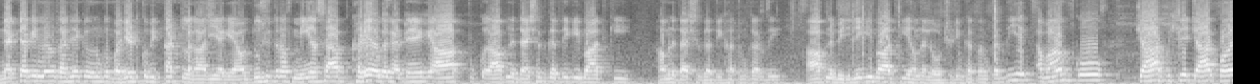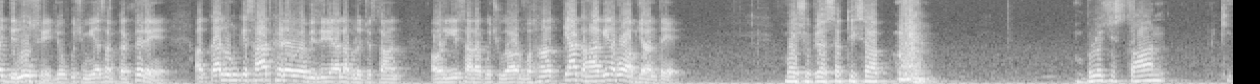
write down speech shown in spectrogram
نیکٹا کی انہوں نے کہا جی کہ ان کو بجٹ کو بھی کٹ لگا دیا گیا۔ اور دوسری طرف میاں صاحب کھڑے ہو کے کہتے ہیں کہ آپ آپ نے دہشت گردی کی بات کی۔ ہم نے دہشت گردی ختم کر دی۔ آپ نے بجلی کی بات کی ہم نے لوڈ شیڈنگ ختم کر دی۔ یہ عوام کو چار پچھلے چار پانچ دنوں سے جو کچھ میاں صاحب کرتے رہے اور کل ان کے ساتھ کھڑے ہوئے وزیر اعلیٰ بلوچستان اور یہ سارا کچھ ہوا اور وہاں کیا کہا گیا وہ آپ جانتے ہیں۔ بہت شکریہ ستی صاحب۔ بلوچستان کی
